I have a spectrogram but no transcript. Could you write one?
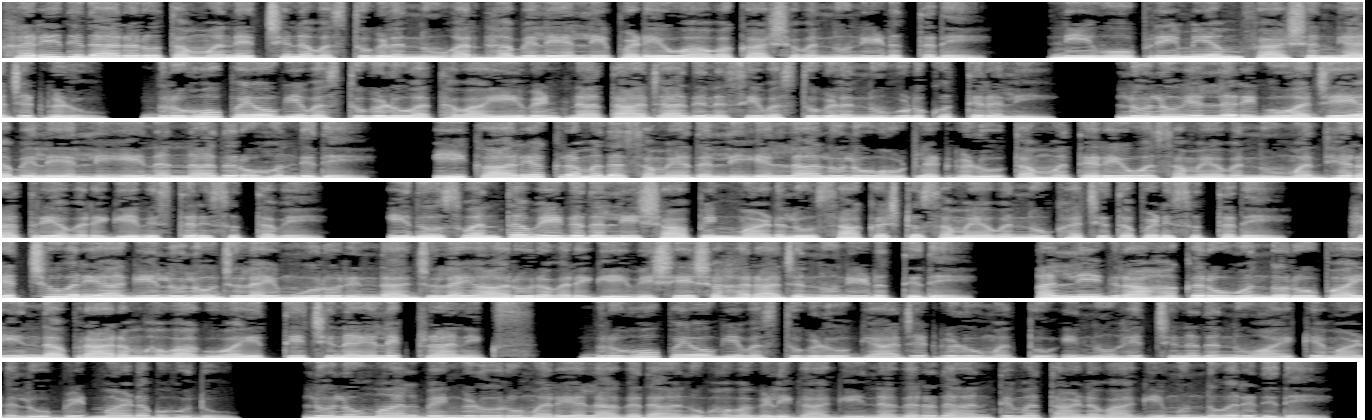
ಖರೀದಿದಾರರು ತಮ್ಮ ನೆಚ್ಚಿನ ವಸ್ತುಗಳನ್ನು ಅರ್ಧ ಬೆಲೆಯಲ್ಲಿ ಪಡೆಯುವ ಅವಕಾಶವನ್ನು ನೀಡುತ್ತದೆ. ನೀವು ಪ್ರೀಮಿಯಂ ಫ್ಯಾಷನ್ ಗ್ಯಾಜೆಟ್ಗಳು, ಗೃಹೋಪಯೋಗಿ ವಸ್ತುಗಳು ಅಥವಾ ಈವೆಂಟ್ನ ತಾಜಾ ದಿನಸಿ ವಸ್ತುಗಳನ್ನು ಹುಡುಕುತ್ತಿರಲಿ. ಲುಲು ಎಲ್ಲರಿಗೂ ಅಜೇಯ ಬೆಲೆಯಲ್ಲಿ ಏನನ್ನಾದರೂ ಹೊಂದಿದೆ. ಈ ಕಾರ್ಯಕ್ರಮದ ಸಮಯದಲ್ಲಿ ಎಲ್ಲಾ ಲುಲು ಔಟ್ಲೆಟ್ಗಳು ತಮ್ಮ ತೆರೆಯುವ ಸಮಯವನ್ನು ಮಧ್ಯರಾತ್ರಿಯವರೆಗೆ ವಿಸ್ತರಿಸುತ್ತವೆ. ಇದು ಸ್ವಂತ ವೇಗದಲ್ಲಿ ಶಾಪಿಂಗ್ ಮಾಡಲು ಸಾಕಷ್ಟು ಸಮಯವನ್ನು ಖಚಿತಪಡಿಸುತ್ತದೆ. ಹೆಚ್ಚುವರಿಯಾಗಿ ಲುಲು ಜುಲೈ ಮೂರರಿಂದ ಜುಲೈ ಆರರವರೆಗೆ ವಿಶೇಷ ಹರಾಜನ್ನು ನೀಡುತ್ತಿದೆ. ಅಲ್ಲಿ ಗ್ರಾಹಕರು ಒಂದು ರೂಪಾಯಿಯಿಂದ ಪ್ರಾರಂಭವಾಗುವ ಇತ್ತೀಚಿನ ಎಲೆಕ್ಟ್ರಾನಿಕ್ಸ್, ಗೃಹೋಪಯೋಗಿ ವಸ್ತುಗಳು, ಗ್ಯಾಜೆಟ್ಗಳು ಮತ್ತು ಇನ್ನೂ ಹೆಚ್ಚಿನದನ್ನು ಆಯ್ಕೆ ಮಾಡಲು ಬಿಡ್ ಮಾಡಬಹುದು. ಲುಲು ಮಾಲ್ ಬೆಂಗಳೂರು ಮರೆಯಲಾಗದ ಅನುಭವಗಳಿಗಾಗಿ ನಗರದ ಅಂತಿಮ ತಾಣವಾಗಿ ಮುಂದುವರೆದಿದೆ.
